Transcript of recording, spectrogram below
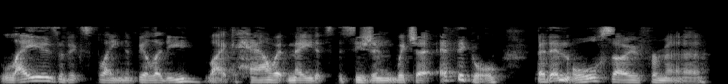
layers of explainability, like how it made its decision, which are ethical, but then also from a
